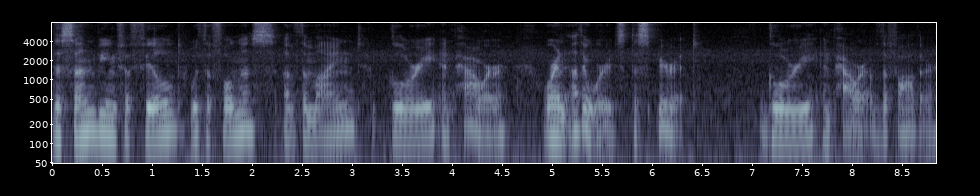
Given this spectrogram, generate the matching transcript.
the Son being fulfilled with the fullness of the mind, glory, and power, or in other words, the Spirit, glory, and power of the Father,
